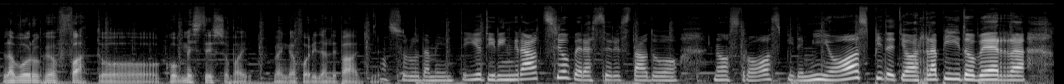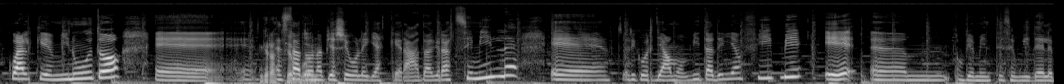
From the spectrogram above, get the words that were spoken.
lavoro che ho fatto con me stesso poi venga fuori dalle pagine. Assolutamente. Io ti ringrazio per essere stato nostro ospite, mio ospite, ti ho rapito per qualche minuto. E Grazie è stata una piacevole chiacchierata, grazie mille. E ricordiamo Vita degli anfibi e ehm, ovviamente seguite le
